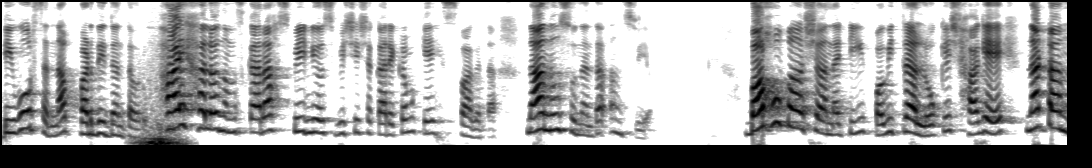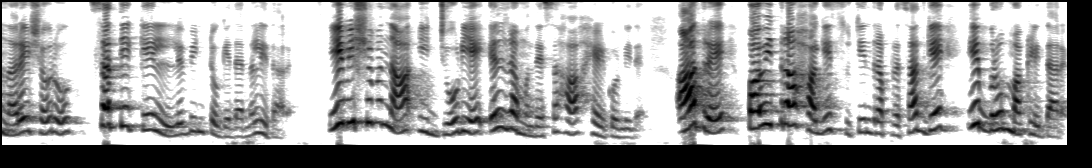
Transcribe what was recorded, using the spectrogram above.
ಡಿವೋರ್ಸ್ ಅನ್ನ ಪಡೆದಿದ್ದಂತವ್ರು ಹಾಯ್, ಹಲೋ, ನಮಸ್ಕಾರ. ಸ್ಪೀಡ್ ನ್ಯೂಸ್ ವಿಶೇಷ ಕಾರ್ಯಕ್ರಮಕ್ಕೆ ಸ್ವಾಗತ. ನಾನು ಸುನಂದ ಅನ್ಸೂಯ. ಬಹುಭಾಷಾ ನಟಿ ಪವಿತ್ರ ಲೋಕೇಶ್ ಹಾಗೆ ನಟ ನರೇಶ್ ಅವರು ಸದ್ಯಕ್ಕೆ ಲಿವಿಂಗ್ ಟುಗೆದರ್ ನಲ್ಲಿದ್ದಾರೆ. ಈ ವಿಷಯವನ್ನ ಈ ಜೋಡಿಯೇ ಎಲ್ಲರ ಮುಂದೆ ಸಹ ಹೇಳ್ಕೊಂಡಿದೆ. ಆದ್ರೆ ಪವಿತ್ರ ಹಾಗೆ ಸುಚೇಂದ್ರ ಪ್ರಸಾದ್ಗೆ ಇಬ್ರು ಮಕ್ಕಳಿದ್ದಾರೆ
